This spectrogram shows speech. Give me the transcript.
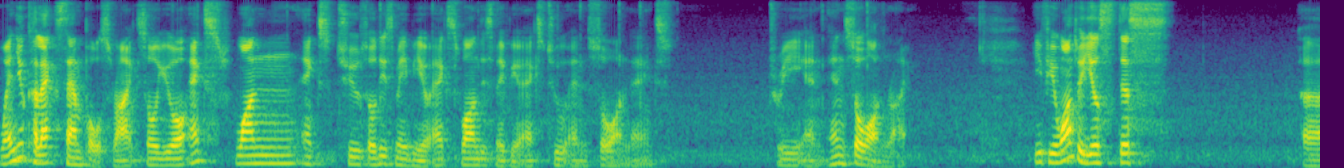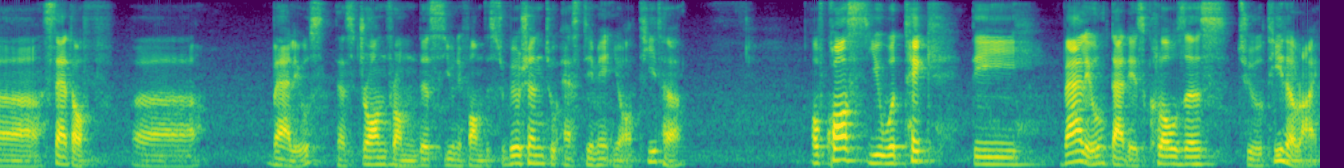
when you collect samples, right, so your x1, x2, so this may be your x1, this may be your x2, and so on, x3, and, and so on, right? If you want to use this uh, set of uh, values that's drawn from this uniform distribution to estimate your theta, of course, you would take the value that is closest to theta, right?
